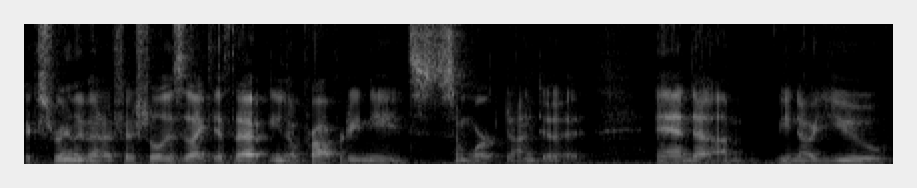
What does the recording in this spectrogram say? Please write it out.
extremely beneficial is like if that you know property needs some work done to it, and um, you know you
